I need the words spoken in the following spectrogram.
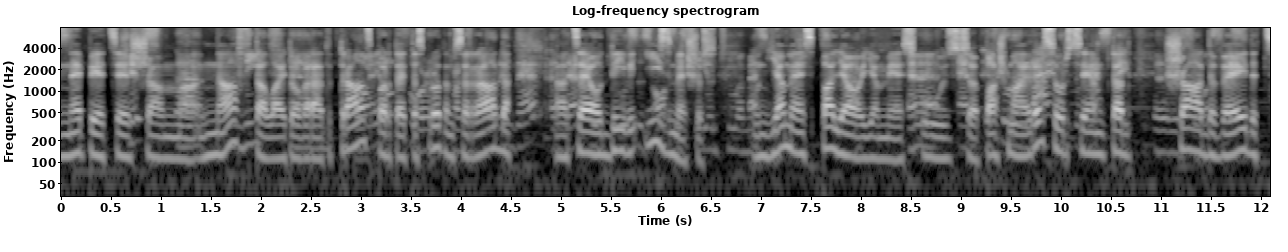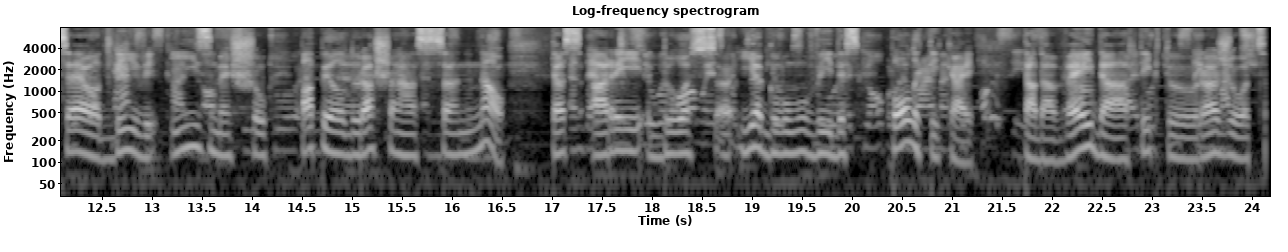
nepieciešama nafta, lai to varētu transportēt. Tas, protams, rada CO2 izmešus. Un ja mēs paļaujamies uz pašmāju resursiem, tad šāda veida CO2 izmešu papildu rašanās nav tas arī dos uh, ieguvumu vides politikai. Tādā veidā tiktu ražots,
